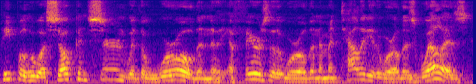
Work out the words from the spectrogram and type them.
people who are so concerned with the world and the affairs of the world and the mentality of the world, as well as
